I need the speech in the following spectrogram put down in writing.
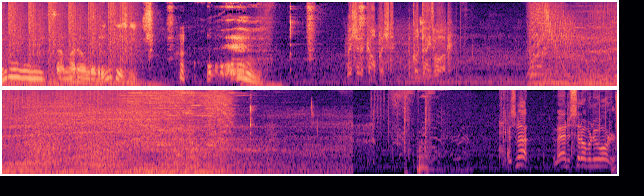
Esa madre donde. Mission accomplished. A good day's work. Listen up. Command has sent over new orders.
